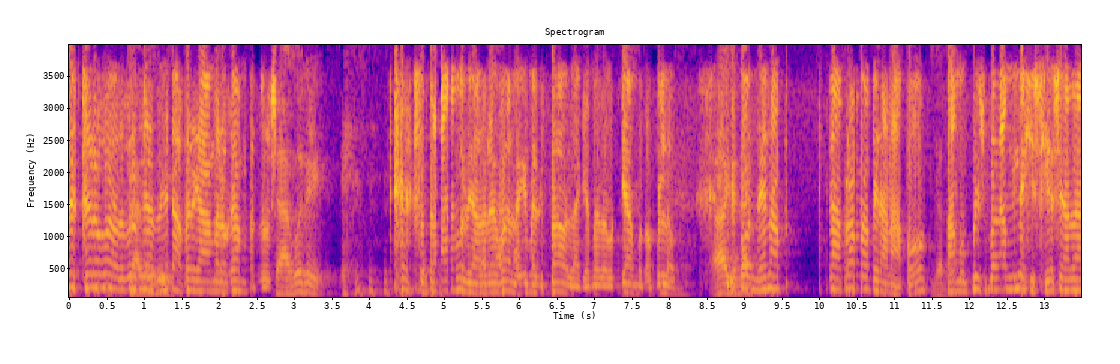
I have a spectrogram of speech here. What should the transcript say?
Δεν ξέρω εγώ να βρω μια δουλειά. Φέργα μεροκάματο. Τραγούδι. Στο τραγούδι, αδερφάλα και με την Πάολα και με το δουλειά μου το φίλο. Λοιπόν, ένα, ένα πράγμα πήρα να πω. Θα μου πεις μπορεί να μην έχει σχέση, αλλά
